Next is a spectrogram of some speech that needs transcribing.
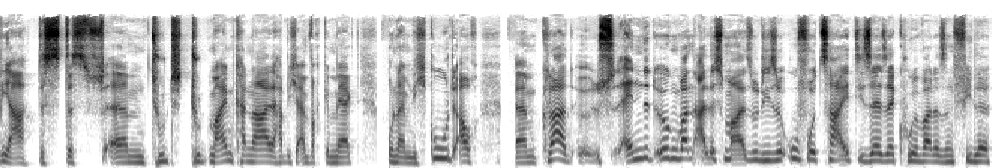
ja, das, das ähm, tut, tut meinem Kanal, habe ich einfach gemerkt, unheimlich gut. Auch ähm, klar, es endet irgendwann alles mal so diese UFO-Zeit, die sehr, sehr cool war. Da sind viele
